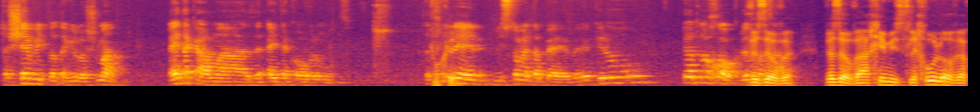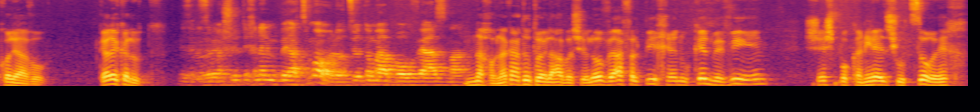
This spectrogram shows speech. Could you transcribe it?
תשב איתו, תגיד לו, שמע, ראית כמה זה- היית קרוב למות. תתחיל אוקיי. לסתום את הפה, וכאילו, להיות רחוק. וזהו. וזהו, והאחים יסלחו לו והכל יעבור. קלה קלות. זה מה שהוא תכנן בעצמו, להוציא אותו מהבור, ואז מה? נכון, לקחת אותו אל אבא שלו, ואף על פי כן הוא כן מבין שיש פה כנראה איזשהו צורך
